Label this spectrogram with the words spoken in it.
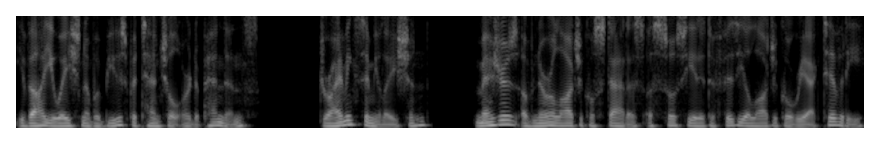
evaluation of abuse potential or dependence, driving simulation, measures of neurological status associated to physiological reactivity,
